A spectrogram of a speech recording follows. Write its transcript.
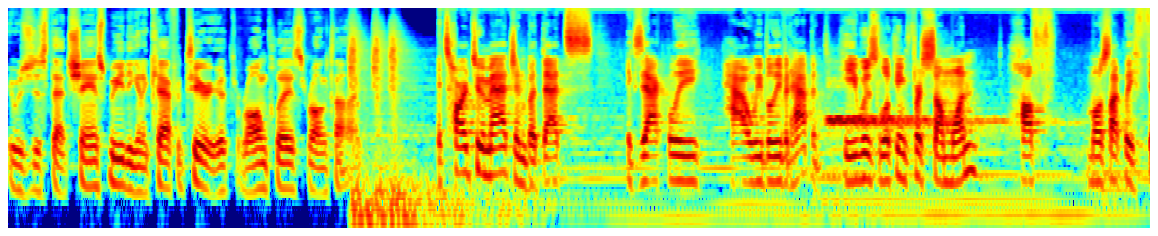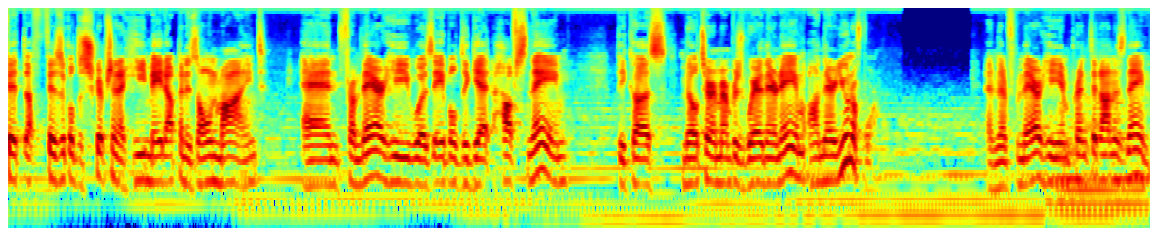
It was just that chance meeting in a cafeteria at the wrong place, wrong time. It's hard to imagine, but that's exactly how we believe it happened. He was looking for someone. Huff most likely fit a physical description that he made up in his own mind. And from there, he was able to get Huff's name because military members wear their name on their uniform. And then from there, he imprinted on his name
